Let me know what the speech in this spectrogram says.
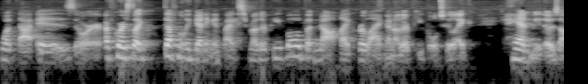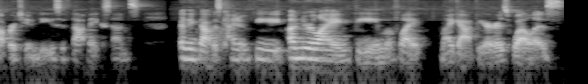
what that is. Or, of course, like definitely getting advice from other people, but not like relying on other people to like hand me those opportunities, if that makes sense. I think that was kind of the underlying theme of like my gap year as well as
